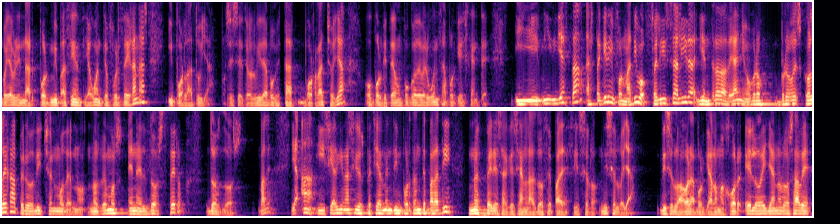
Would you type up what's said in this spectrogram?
Voy a brindar por mi paciencia, aguante, fuerza y ganas y por la tuya. Por si se te olvida porque estás borracho ya o porque te da un poco de vergüenza porque hay gente. Y, ya está, hasta aquí el informativo. Feliz salida y entrada de año, bro. Bro es colega, pero dicho en moderno. Nos vemos en el 2022. ¿Vale? Y, ah, y si alguien ha sido especialmente importante para ti, no esperes a que sean las 12 para decírselo. Díselo ya. Díselo ahora, porque a lo mejor él o ella no lo sabe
